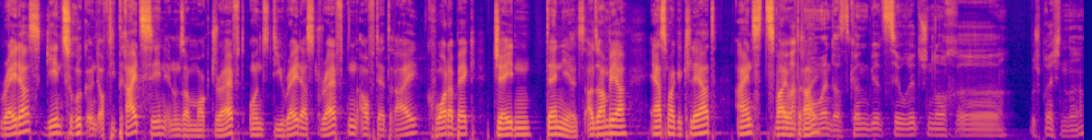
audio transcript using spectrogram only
Raiders, gehen zurück und auf die 13 in unserem Mock Draft und die Raiders draften auf der 3 Quarterback Jaden Daniels. Also haben wir ja erstmal geklärt, 1, 2 und Warte, 3. Moment, das können wir jetzt theoretisch noch äh, besprechen, ne?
